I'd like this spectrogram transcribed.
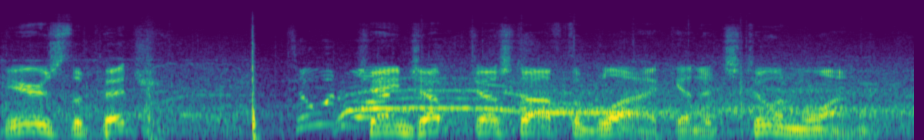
Here's the pitch. Change up just off the black, and it's two and one.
